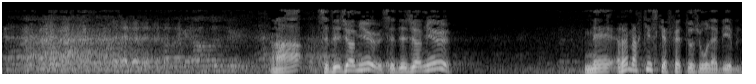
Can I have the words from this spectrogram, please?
Ah, c'est déjà mieux, c'est déjà mieux. Mais remarquez ce que fait toujours la Bible.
